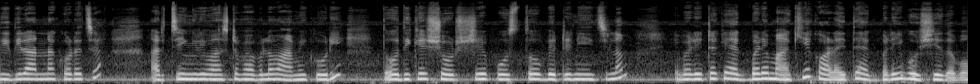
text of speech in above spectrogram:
দিদি রান্না করেছে, আর চিংড়ি মাছটা ভাবলাম আমি করি। তো ওদিকে সর্ষে পোস্ত বেটে নিয়েছিলাম। এবার এটাকে একবারে মাখিয়ে কড়াইতে একবারেই বসিয়ে দেবো।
